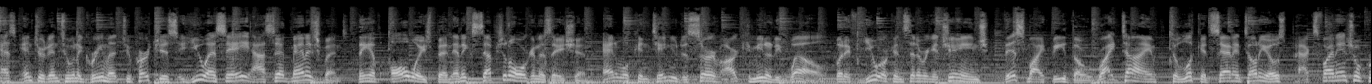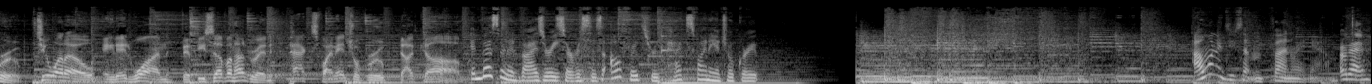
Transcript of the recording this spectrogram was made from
has entered into an agreement to purchase USAA Asset Management. They have always been an exceptional organization and will continue to serve our community well. But if you are considering a change, this might be the right time to look at San Antonio's Pax Financial Group. 210 881 5700, paxfinancialgroup.com. Investment advisory services offered through Pax Financial Group. I want to do something fun right now. Okay.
